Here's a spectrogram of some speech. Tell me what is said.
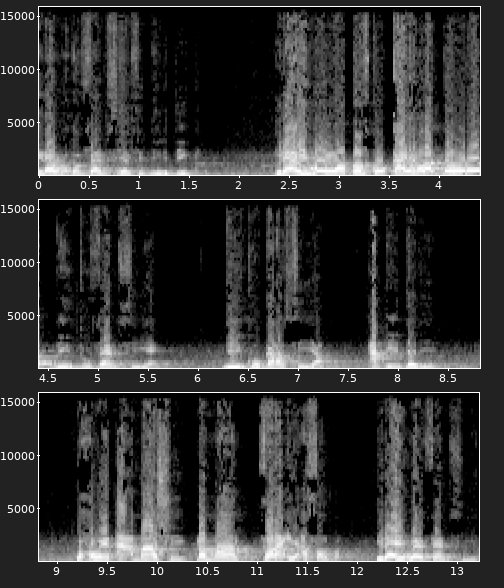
ilaah wuxuu fahamsiiyaa fi diini diinka. Ilaahi weynaa qofkuu khayr la doono diintuu fahamsiiyaa diinkuu garansiiyaa. Caqiidadii waxa weyaan acmaashii dhammaan farac iyo asalba ilaahay waa fahamsiiya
